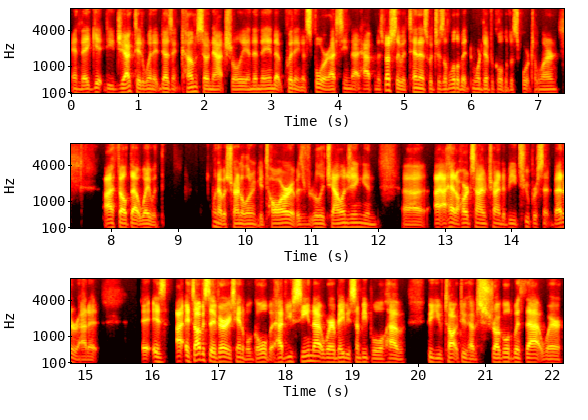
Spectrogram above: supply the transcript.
and they get dejected when it doesn't come so naturally and then they end up quitting a sport i've seen that happen especially with tennis which is a little bit more difficult of a sport to learn i felt that way with when I was trying to learn guitar. It was really challenging, and uh, I, I, had a hard time trying to be two percent better at it. Is it's obviously a very attainable goal, but have you seen that where maybe some people have who you've talked to have struggled with that? Where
